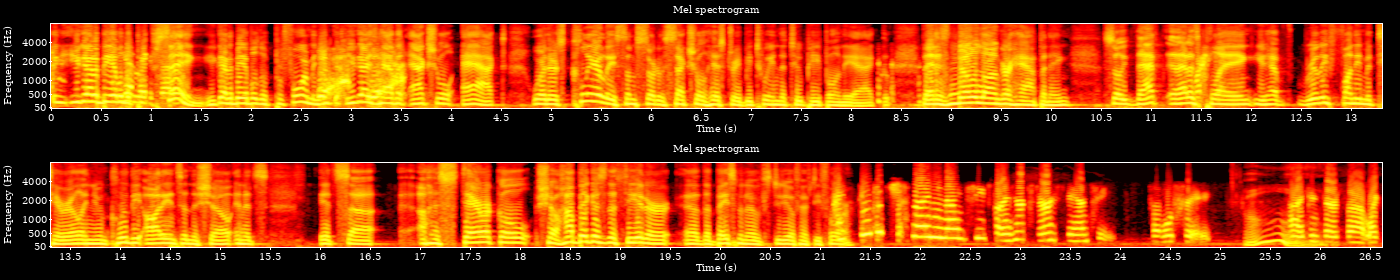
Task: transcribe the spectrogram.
You got to be able to gotta make p- it better. sing. You got to be able to perform, and you, Yeah, gu- you guys have an actual act where there's clearly some sort of sexual history between the two people in the act that is no longer happening. So that that is playing. You have really funny material, and you include the audience in the show, and it's it's uh, a hysterical show. How big is the theater, uh, the basement of Studio 54. I think it's just ninety nine seats, but I hear it's very fancy. So we'll see. Oh, I think there's uh, like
